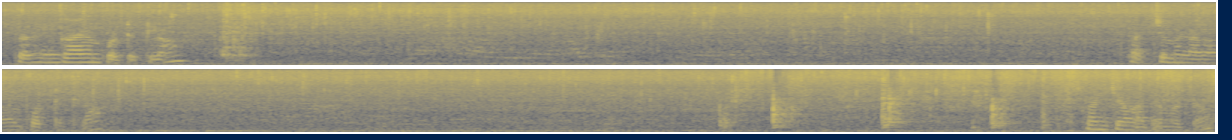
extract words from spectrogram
இப்போ வெங்காயம் போட்டுக்கலாம். பச்சை மிளகாவும் போட்டுக்கலாம். கொஞ்சம் அதை மட்டும்.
